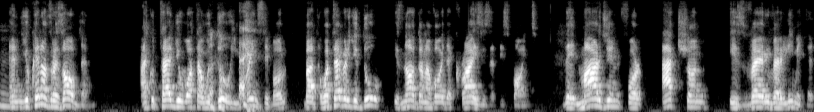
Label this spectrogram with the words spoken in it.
mm. and you cannot resolve them. I could tell you what I would do in principle, but whatever you do is not going to avoid a crisis at this point. The margin for action is very, very limited.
